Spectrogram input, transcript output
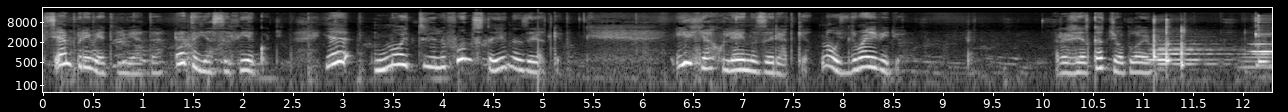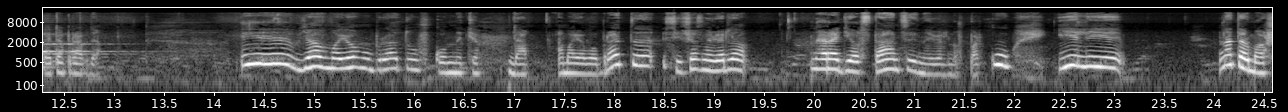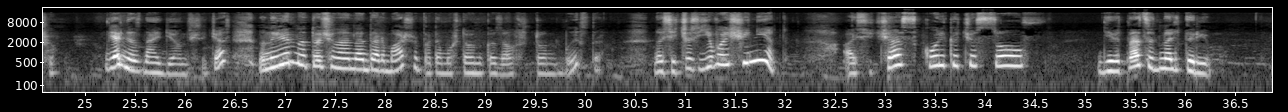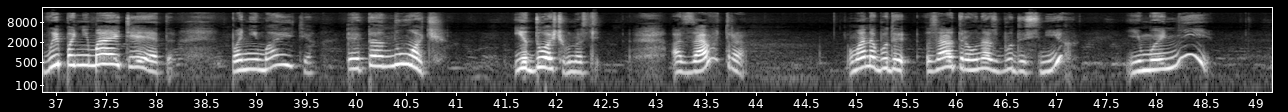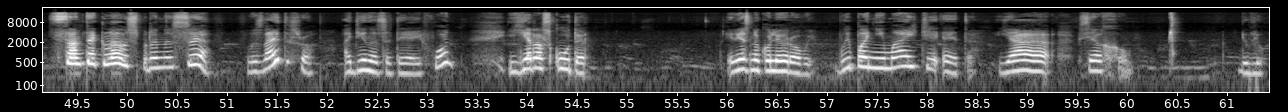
Всем привет, ребята! Это я, София Котик. Я, мой телефон стоит на зарядке. И я гуляю на зарядке. Ну, снимаю видео. Розетка теплая. Это правда. И я в моему брату в комнате. Да. А моего брата сейчас, наверное, на радиостанции, наверное, в парку или на Тормаше. Я не знаю, где он сейчас, но, наверное, точно на Дармаше, потому что он сказал, что он быстро. Но сейчас его еще нет. А сейчас сколько часов? 19.03. Вы понимаете это? Понимаете? Это ночь. І дощ у нас. А завтра у мене буде завтра у нас буде сніг, і мені Санта Клаус принесе. Ви знаєте що? 11 айфон і гіроскутер різнокольоровий. Ви понимаете это? Я всех люблю.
